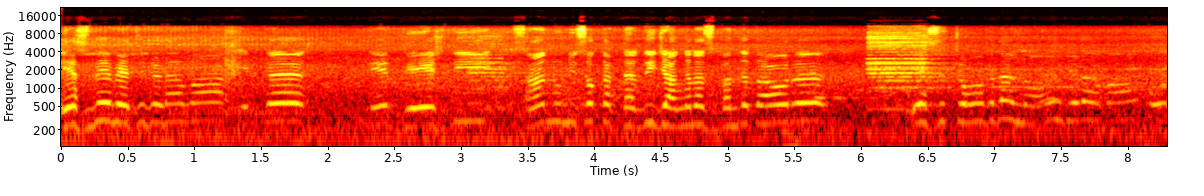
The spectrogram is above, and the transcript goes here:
ਇਸ ਦੇ ਵਿੱਚ ਜਿਹੜਾ ਵਾ, ਇੱਕ ਇਹ ਦੇਸ਼ ਦੀ ਸਨ 1971 ਦੀ ਜੰਗ ਨਾਲ ਸੰਬੰਧਿਤ ਆ। ਔਰ ਇਸ ਚੌਂਕ ਦਾ ਨਾਮ ਜਿਹੜਾ ਵਾ, ਉਹ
